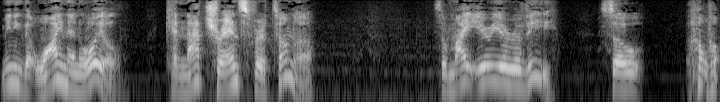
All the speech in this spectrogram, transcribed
meaning that wine and oil cannot transfer Tuma. So my area Ravi. So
